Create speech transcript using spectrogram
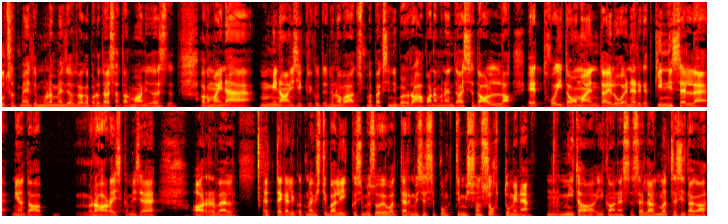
õudselt meeldib, mulle meeldivad väga paljud asjad, Armanid ja asjad, aga ma ei näe, mina isiklikult ei tunne vajadust, ma peaksin nii palju raha panema nende asjade alla, et hoida omaenda elu energiat kinni selle nii-öelda raha raiskamise arvel. et tegelikult me vist juba liikusime sujuvalt järgmisesse punkti, mis on suhtumine, mida iganes sa selle all mõtlesid, aga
